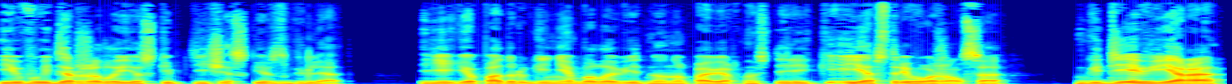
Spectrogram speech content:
и выдержал ее скептический взгляд. Ее подруги не было видно на поверхности реки, и я встревожился. «Где Вера?»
